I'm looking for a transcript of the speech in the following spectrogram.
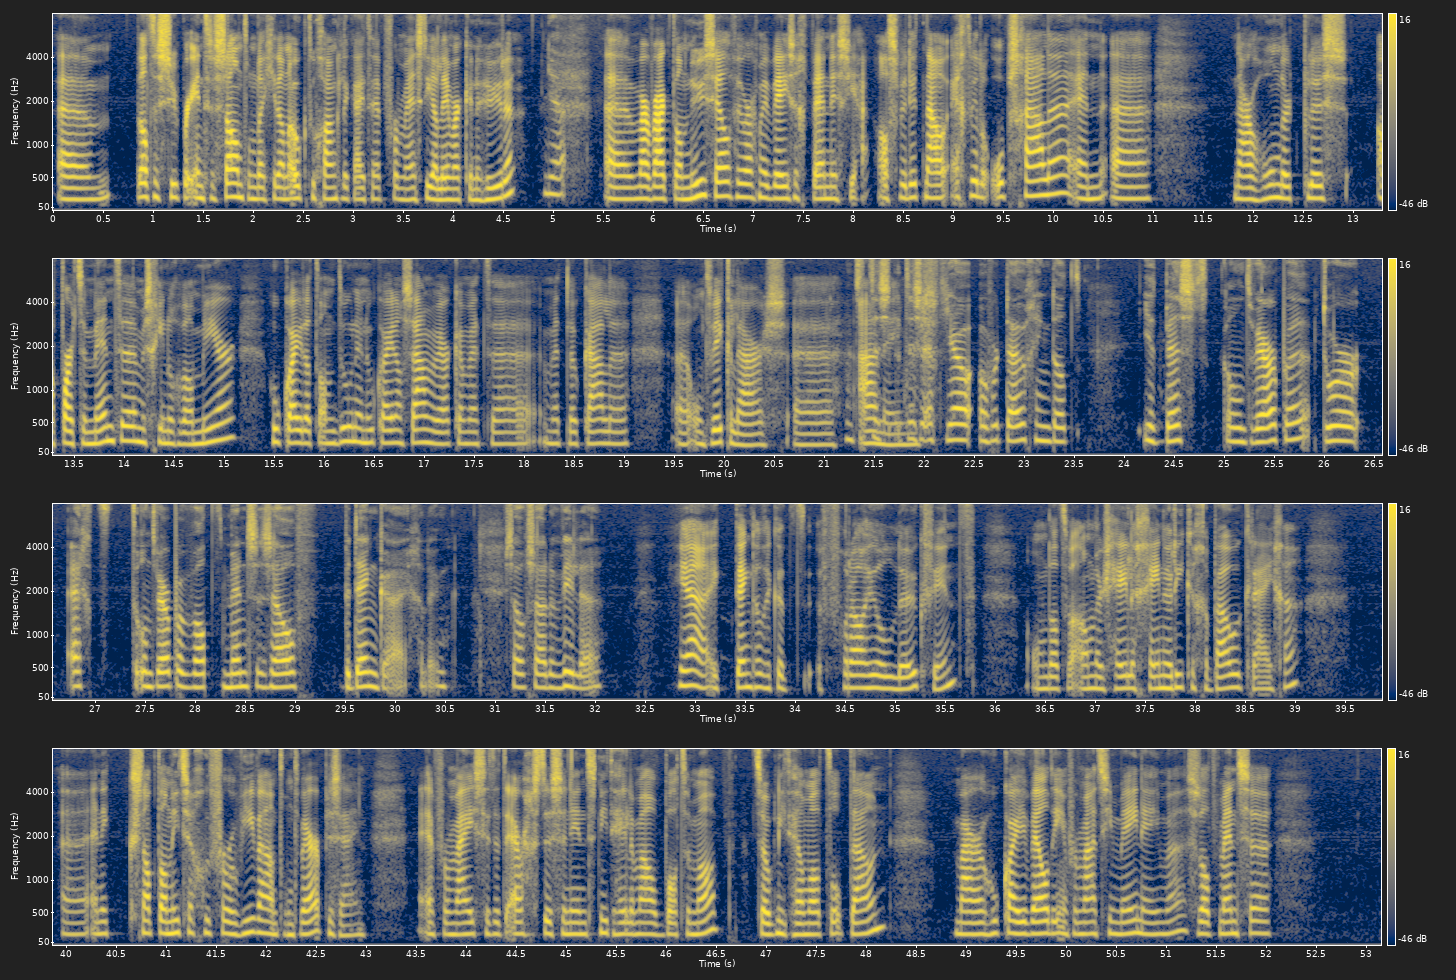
Um, dat is super interessant, omdat je dan ook toegankelijkheid hebt voor mensen die alleen maar kunnen huren. Ja. Uh, maar waar ik dan nu zelf heel erg mee bezig ben, is ja, als we dit nou echt willen opschalen en uh, naar 100 plus appartementen, misschien nog wel meer, hoe kan je dat dan doen en hoe kan je dan samenwerken met, uh, met lokale ontwikkelaars, het aannemers? Is, het is echt jouw overtuiging dat je het best kan ontwerpen door echt te ontwerpen wat mensen zelf bedenken eigenlijk, zelf zouden willen. Ja, ik denk dat ik het vooral heel leuk vind, omdat we anders hele generieke gebouwen krijgen. Uh, en ik snap dan niet zo goed voor wie we aan het ontwerpen zijn. En voor mij zit het ergens tussenin. Het is niet helemaal bottom-up. Het is ook niet helemaal top-down. Maar hoe kan je wel die informatie meenemen, zodat mensen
